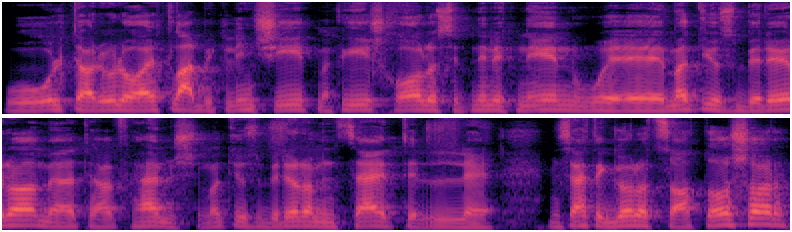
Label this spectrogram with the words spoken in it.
وقلت أريولا هيطلع ب clean sheet مفيش خالص. 2 2 وماتيوس بيريرا ما تفهمش. ماتيوس بيريرا من ساعة من ساعة الجولة 19 آه،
